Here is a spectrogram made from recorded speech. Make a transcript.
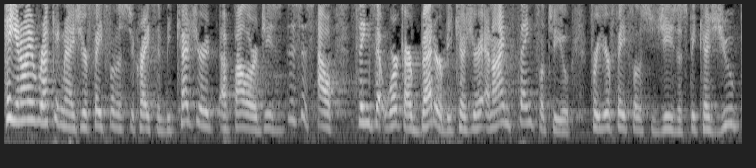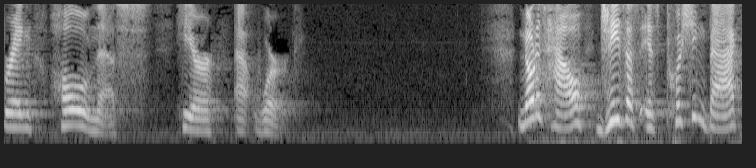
Hey, you know, I recognize your faithfulness to Christ, and because you're a follower of Jesus, this is how things at work are better because you're, and I'm thankful to you for your faithfulness to Jesus because you bring wholeness here at work. Notice how Jesus is pushing back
